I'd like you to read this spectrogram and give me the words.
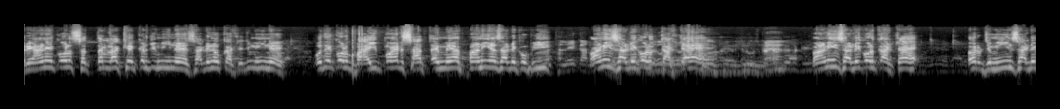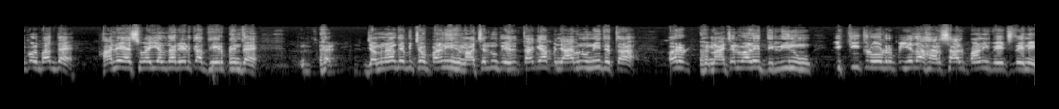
ਹਰਿਆਣੇ ਕੋਲ 70 ਲੱਖ ਏਕੜ ਜ਼ਮੀਨ ਹੈ, ਸਾਡੇ ਨਾਲ ਘੱਟ ਜ਼ਮੀਨ ਹੈ। ਉਹਦੇ ਕੋਲ 22.7 ਐਮਐਫ ਪਾਣੀ ਹੈ ਸਾਡੇ ਕੋਲ 20 ਪਾਣੀ ਸਾਡੇ ਕੋਲ ਘੱਟ ਹੈ। ਪਾਣੀ ਸਾਡੇ ਕੋਲ ਘੱਟ ਹੈ ਔਰ ਜ਼ਮੀਨ ਸਾਡੇ ਕੋਲ ਵੱਧ ਹੈ। ਹਾਲੇ ਐਸਵਾਈਐਲ ਦਾ ਰੇੜਕਾ ਫੇਰ ਪੈਂਦਾ ਹੈ। ਜਮਨਾ ਦੇ ਵਿੱਚੋਂ ਪਾਣੀ ਹਿਮਾਚਲ ਨੂੰ ਦੇ ਦਿੱਤਾ ਗਿਆ, ਪੰਜਾਬ ਨੂੰ ਨਹੀਂ ਦਿੱਤਾ। ਔਰ ਹਿਮਾਚਲ ਵਾਲੇ ਦਿੱਲੀ ਨੂੰ 21 ਕਰੋੜ ਰੁਪਏ ਦਾ ਹਰ ਸਾਲ ਪਾਣੀ ਵੇਚਦੇ ਨੇ।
